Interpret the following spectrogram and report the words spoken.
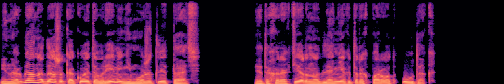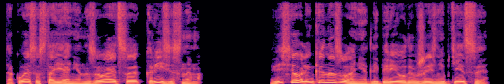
Иногда она даже какое-то время не может летать. Это характерно для некоторых пород уток. Такое состояние называется кризисным. Веселенькое название для периода в жизни птицы,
